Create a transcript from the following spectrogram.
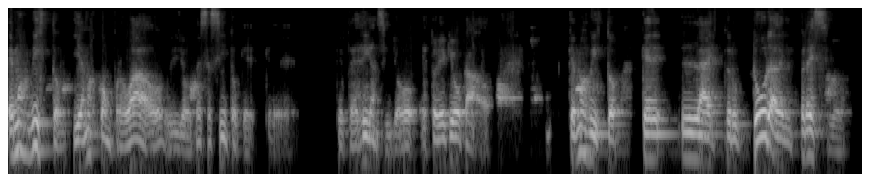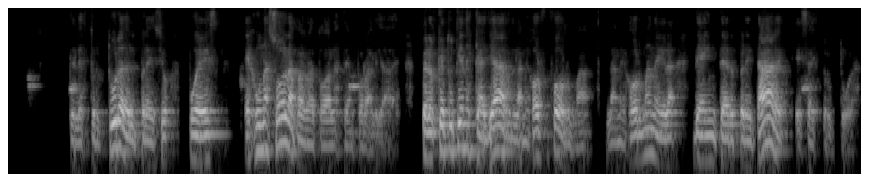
hemos visto y hemos comprobado, y yo necesito que, que, que ustedes digan si yo estoy equivocado, que hemos visto que la estructura del precio que la estructura del precio, pues es una sola para todas las temporalidades. Pero es que tú tienes que hallar la mejor forma, la mejor manera de interpretar esa estructura.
